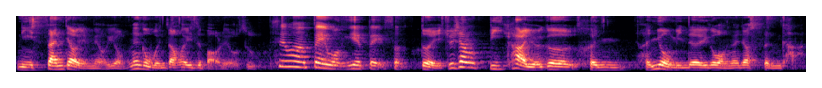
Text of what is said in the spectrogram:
你删掉也没有用，那个文章会一直保留住。是因为会被网页备份？对，就像迪卡有一个很很有名的一个网站叫声卡，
